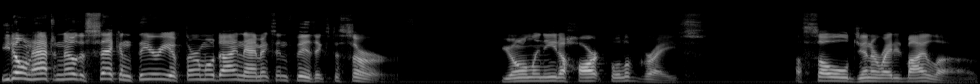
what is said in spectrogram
You don't have to know the second theory of thermodynamics and physics to serve. You only need a heart full of grace, a soul generated by love,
